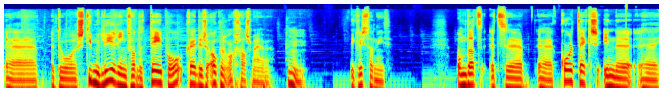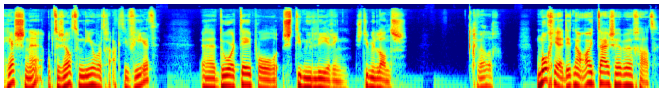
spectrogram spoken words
eh, door stimulering van de tepel kun je dus ook een orgasme hebben. Hmm. Ik wist dat niet. Omdat het eh, eh, cortex in de eh, hersenen op dezelfde manier wordt geactiveerd eh, door tepelstimulering, stimulans. Geweldig. Mocht jij dit nou ooit thuis hebben gehad,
